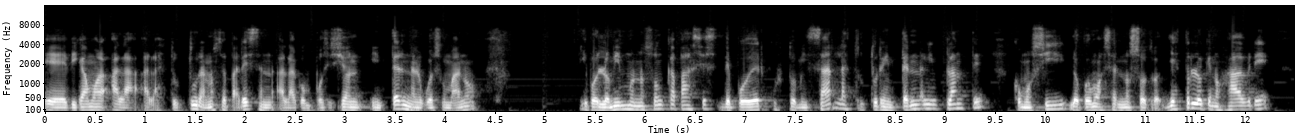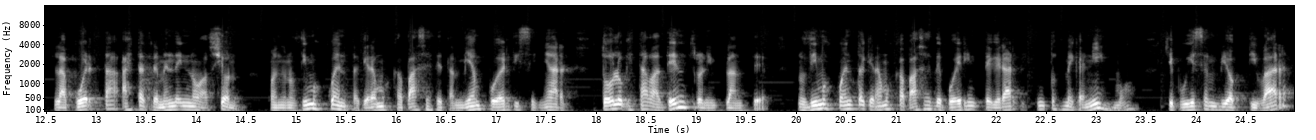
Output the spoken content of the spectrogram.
eh, digamos, a la, estructura, no se parecen a la composición interna del hueso humano y por lo mismo no son capaces de poder customizar la estructura interna del implante como sí lo podemos hacer nosotros. Y esto es lo que nos abre la puerta a esta tremenda innovación. Cuando nos dimos cuenta que éramos capaces de también poder diseñar todo lo que estaba dentro del implante, nos dimos cuenta que éramos capaces de poder integrar distintos mecanismos que pudiesen bioactivar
